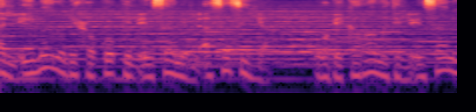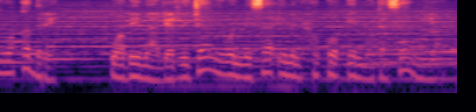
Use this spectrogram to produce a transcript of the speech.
الإيمان بحقوق الإنسان الأساسية وبكرامة الإنسان وقدره وبما للرجال والنساء من حقوق متساوية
